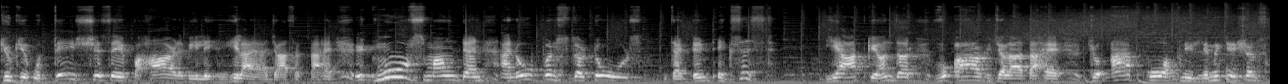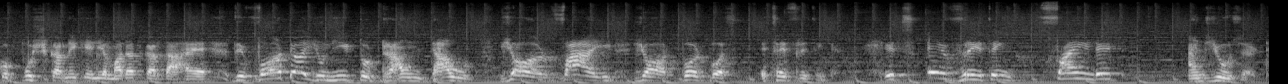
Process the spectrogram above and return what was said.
क्योंकि उद्देश्य से पहाड़ भी हिलाया जा सकता है। It moves mountain and opens the doors that didn't exist ये आपके अंदर वो आग जलाता है जो आपको अपनी लिमिटेशंस को पुश करने के लिए मदद करता है। The water you need to drown doubt your why your purpose it's everything it's everything Find it and use it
